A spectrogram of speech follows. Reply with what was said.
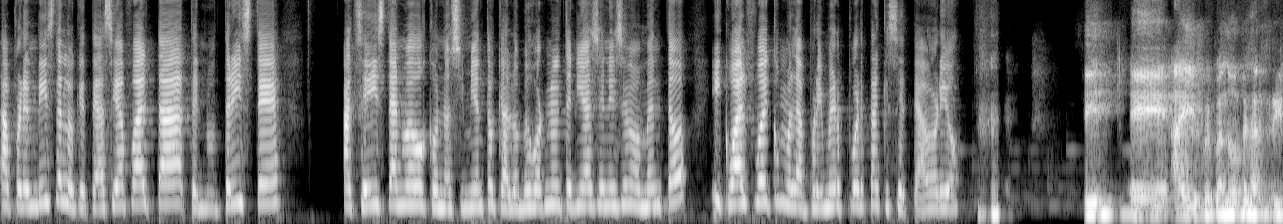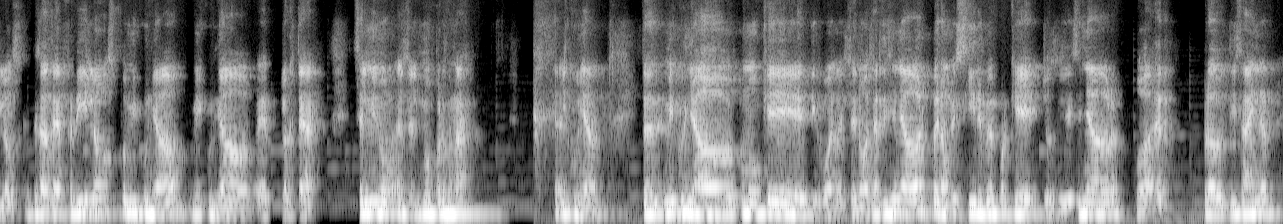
aprendiste lo que te hacía falta, te nutriste, accediste a nuevo conocimiento que a lo mejor no tenías en ese momento y cuál fue como la primera puerta que se te abrió. Sí, eh, ahí fue cuando empecé a hacer freelos. Empecé a hacer freelos con mi cuñado. Mi cuñado, eh, es el mismo, es el mismo personaje, el cuñado. Entonces mi cuñado como que dijo, bueno, este no va a ser diseñador, pero me sirve porque yo soy diseñador, puedo hacer product designer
